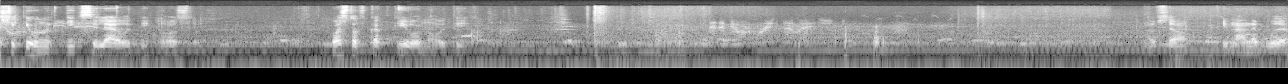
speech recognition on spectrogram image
Які воно пікселя летить просто? Просто в катки воно летить. Ну все, кіна не буде.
